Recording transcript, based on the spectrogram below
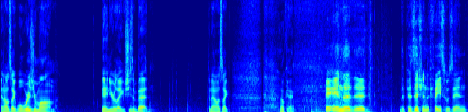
And I was like, well, where's your mom? And you're like, she's in bed. And I was like, okay. And the the the position the face was in,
